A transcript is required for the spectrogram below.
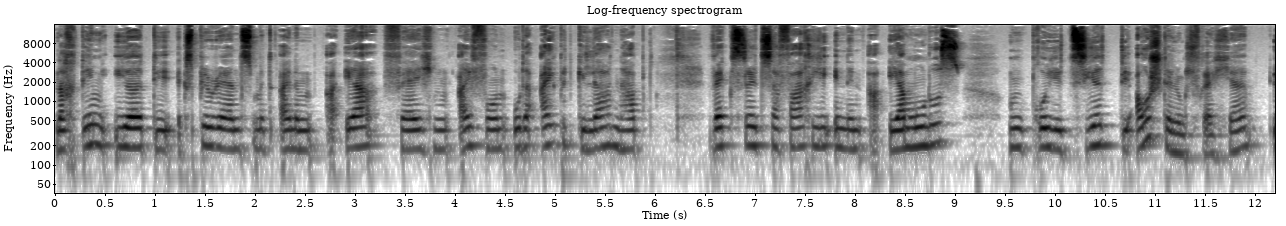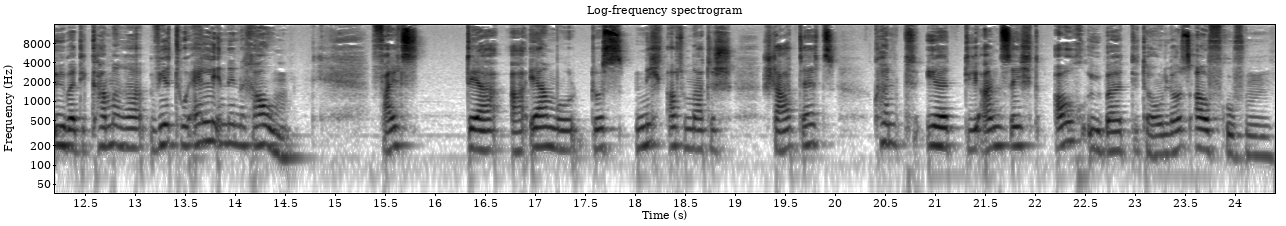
Nachdem ihr die Experience mit einem AR-fähigen iPhone oder iPad geladen habt, wechselt Safari in den AR-Modus und projiziert die Ausstellungsfläche über die Kamera virtuell in den Raum. Falls der AR-Modus nicht automatisch startet, könnt ihr die Ansicht auch über die Downloads aufrufen.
